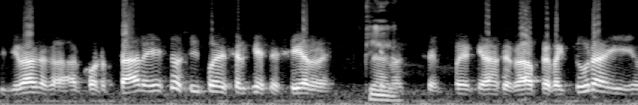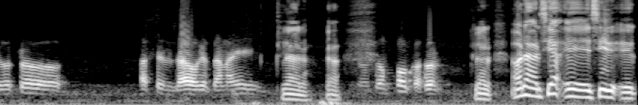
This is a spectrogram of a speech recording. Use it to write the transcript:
si lleva a, cortar eso, sí puede ser que se cierre. Claro. se puede quedar cerrados prefectura y otros hacendados que están ahí. Claro, claro. No son pocos, son Claro. Ahora, García, eh, decir, eh,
